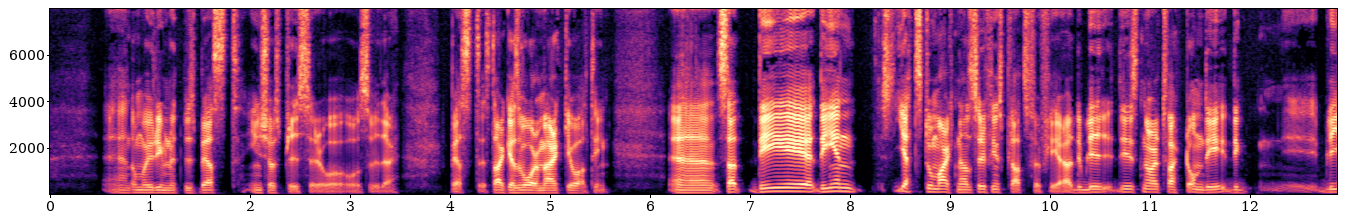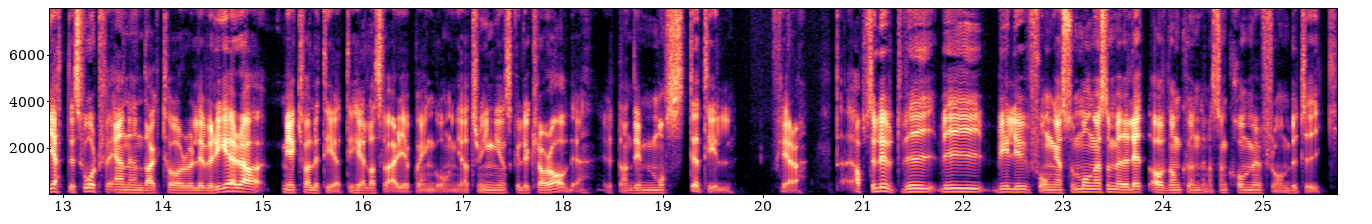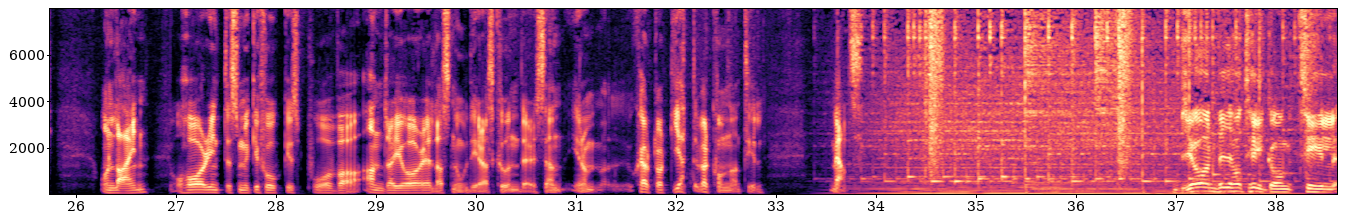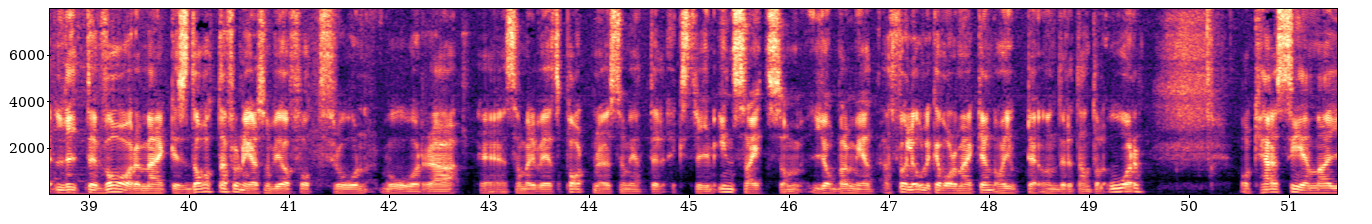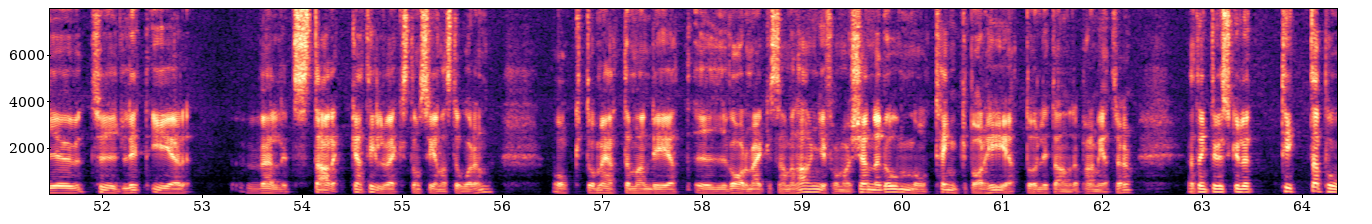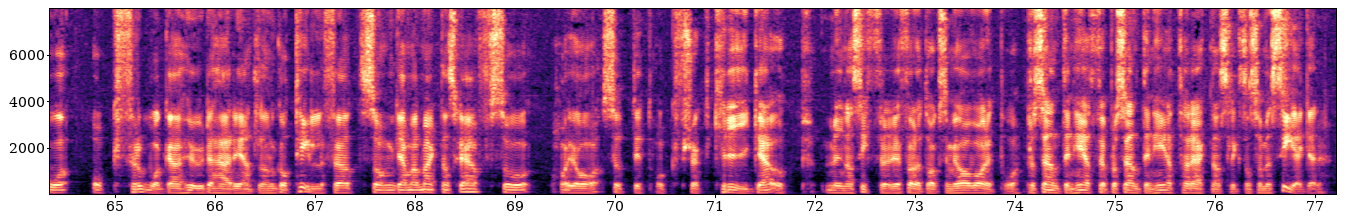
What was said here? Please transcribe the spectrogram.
Eh, de har ju rimligtvis bäst inköpspriser och, och så vidare. Bäst, starkast varumärke och allting. Eh, så det, det är en jättestor marknad så det finns plats för flera. Det, blir, det är snarare tvärtom. Det, det blir jättesvårt för en enda aktör att leverera med kvalitet i hela Sverige på en gång. Jag tror ingen skulle klara av det, utan det måste till flera. Absolut, vi, vi vill ju fånga så många som möjligt av de kunderna som kommer från butik online och har inte så mycket fokus på vad andra gör eller sno deras kunder. Sen är de självklart jättevälkomna till Mens. Björn, vi har tillgång till lite varumärkesdata från er som vi har fått från våra eh, samarbetspartners som heter Extreme Insight som jobbar med att följa olika varumärken och har gjort det under ett antal år. Och här ser man ju tydligt er väldigt starka tillväxt de senaste åren. Och då mäter man det i varumärkessammanhang i form av kännedom och tänkbarhet och lite andra parametrar. Jag tänkte vi skulle titta på och fråga hur det här egentligen har gått till. För att som gammal marknadschef så har jag suttit och försökt kriga upp mina siffror i företag som jag har varit på. Procentenhet för procentenhet har räknats liksom som en seger.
